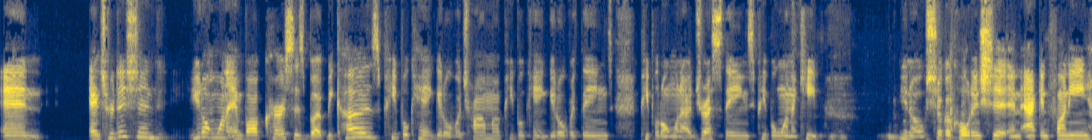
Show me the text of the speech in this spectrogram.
And and tradition, you don't want to involve curses, but because people can't get over trauma, people can't get over things, people don't want to address things, people want to keep you know, sugarcoating shit and acting funny.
